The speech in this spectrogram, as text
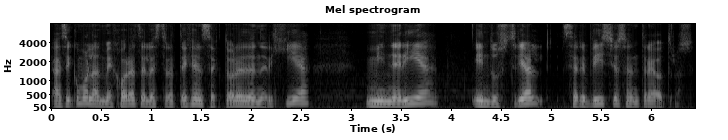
así como las mejoras de la estrategia en sectores de energía, minería, industrial, servicios, entre otros.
